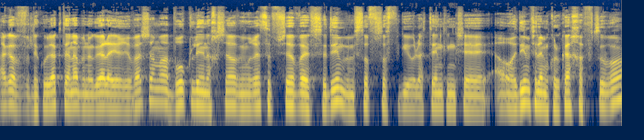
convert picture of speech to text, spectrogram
אגב, נקודה קטנה בנוגע ליריבה שם, ברוקלין עכשיו עם רצף שבע הפסדים, וסוף סוף הגיעו ל tanking שהאוהדים שלהם כל כך חפצו בו.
